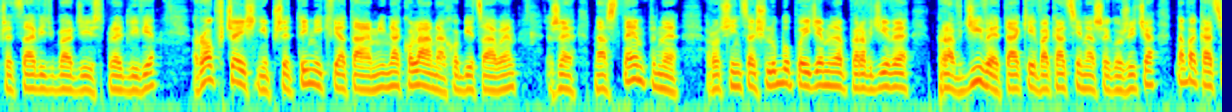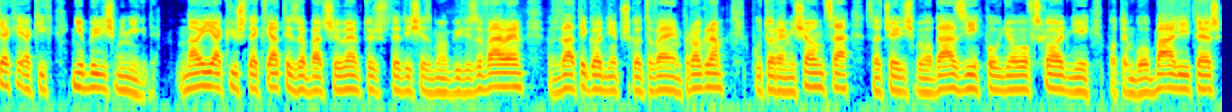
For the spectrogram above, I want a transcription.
przedstawić bardziej sprawiedliwie, rok wcześniej przed tymi kwiatami na kolanach obiecałem, że następne rocznica ślubu pojedziemy na prawdziwe, prawdziwe takie wakacje naszego życia, na wakacjach, jakich nie byliśmy nigdy. No i jak już te kwiaty zobaczyłem, to już wtedy się zmobilizowałem. W dwa tygodnie przygotowałem program, półtora miesiąca. Zaczęliśmy od Azji Południowo-Wschodniej, potem było Bali też.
